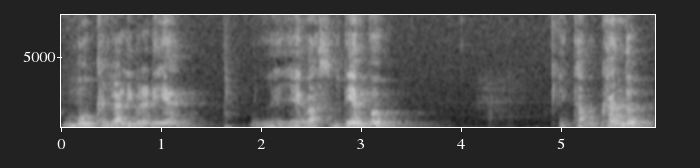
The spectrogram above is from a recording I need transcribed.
busquen la librería, le lleva su tiempo, está buscando,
